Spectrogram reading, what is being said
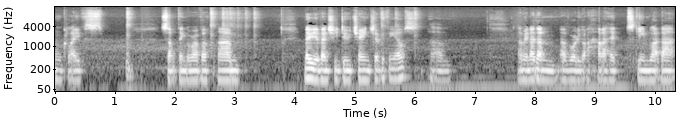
Enclaves something or other. Um, maybe eventually do change everything else. Um, I mean, I done. I've already got a hammerhead scheme like that,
